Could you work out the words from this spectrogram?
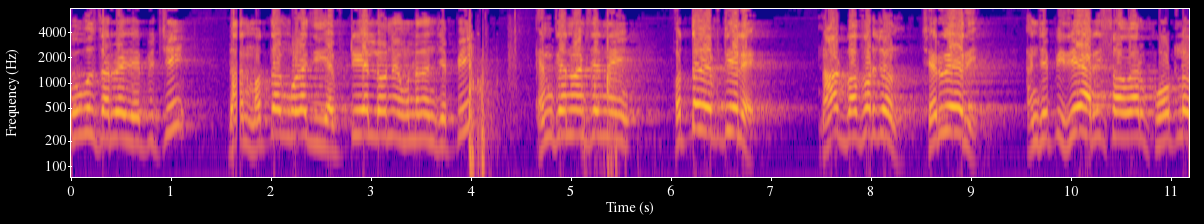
గూగుల్ సర్వే చేపించి దాని మొత్తం కూడా ఇది ఎఫ్టీఎల్లోనే ఉన్నదని చెప్పి ఎన్కన్వెన్షన్ని మొత్తం ఎఫ్టీఎలే నాట్ బఫర్ జోన్ చెరువేది అని చెప్పి ఇదే హరీష్ రావు గారు కోర్టులో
